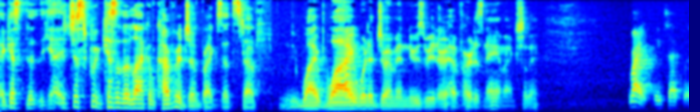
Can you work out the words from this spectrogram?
I guess the, yeah, it's just because of the lack of coverage of Brexit stuff. Why why would a German newsreader have heard his name actually? Right, exactly.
